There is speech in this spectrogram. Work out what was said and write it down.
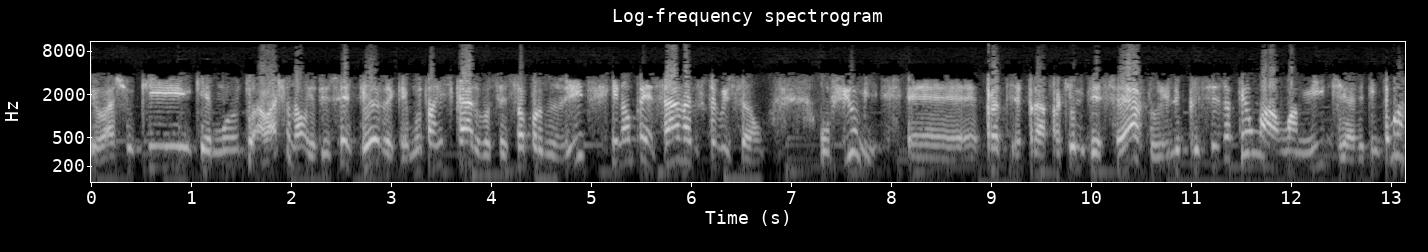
Eu acho que, que é muito, eu acho não, eu tenho certeza que é muito arriscado você só produzir e não pensar na distribuição. Um filme, é, para que ele dê certo, ele precisa ter uma, uma mídia, ele tem que ter uma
